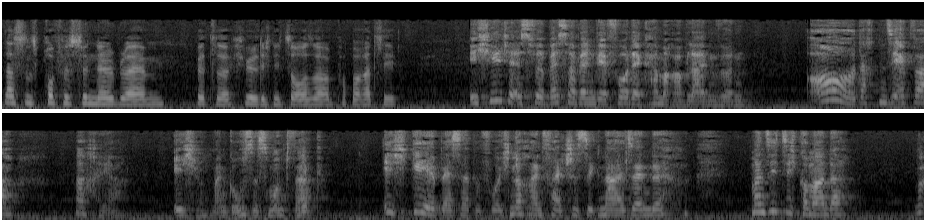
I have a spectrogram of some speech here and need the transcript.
lass uns professionell bleiben. Bitte, ich will dich nicht zu Hause haben, Paparazzi. Ich hielte es für besser, wenn wir vor der Kamera bleiben würden. Oh, dachten Sie etwa... Ach ja, ich und mein großes Mundwerk. Ich gehe besser, bevor ich noch ein falsches Signal sende. Man sieht sich, Commander. Ich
